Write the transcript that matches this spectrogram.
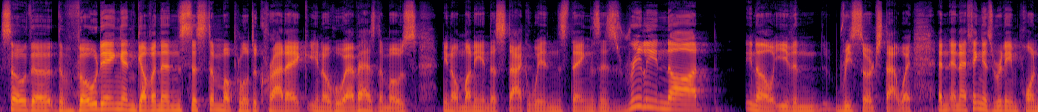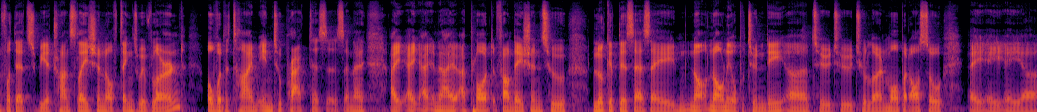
so the the voting and governance system of plutocratic, you know, whoever has the most you know money in the stack wins things is really not you know even research that way. And and i think it's really important for that to be a translation of things we've learned over the time into practices. And i i, I and i applaud foundations who look at this as a not, not only opportunity uh, to to to learn more but also a a, a uh,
